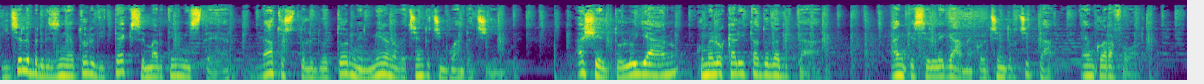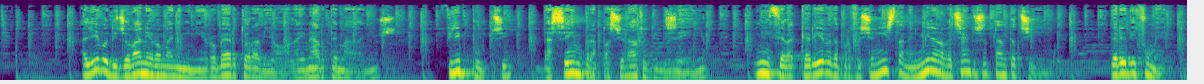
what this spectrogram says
Il celebre disegnatore di Tex Martin Mister, nato sotto le due torri nel 1955, ha scelto Loiano come località dove abitare, anche se il legame col centro città è ancora forte. Allievo di Giovanni Romanini e Roberto Raviola in arte Magnus, Filippucci, da sempre appassionato di disegno, inizia la carriera da professionista nel 1975 per di fumetto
